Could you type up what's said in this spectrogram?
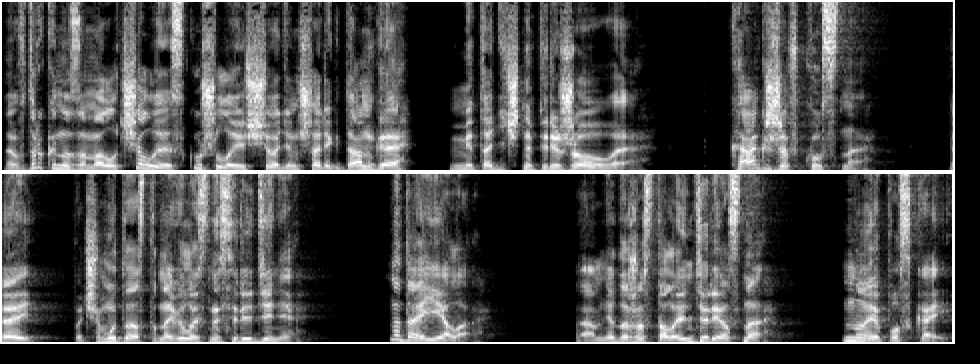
Вдруг она замолчала и скушала еще один шарик данга, методично пережевывая. Как же вкусно! «Эй, почему ты остановилась на середине?» «Надоело. А мне даже стало интересно. Ну и пускай.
